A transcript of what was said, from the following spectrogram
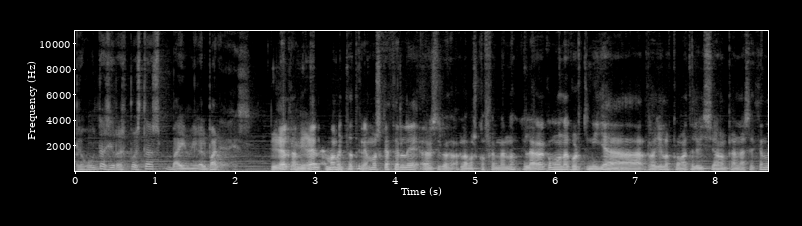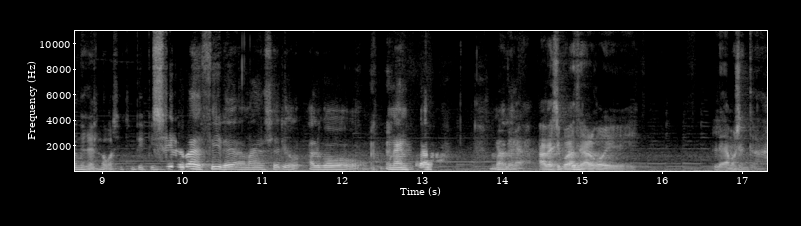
Preguntas y respuestas by Miguel Paredes. Miguel, a Miguel, un momento, tenemos que hacerle, a ver si lo hablamos con Fernando, que le haga como una cortinilla rollo los programas de televisión, en plan la sección de Miguel, algo así. pi, pi. Sí, lo iba a decir, ¿eh? además en serio, algo, una entrada. Vale, Vale. a ver si puedo hacer algo y le damos entrada.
